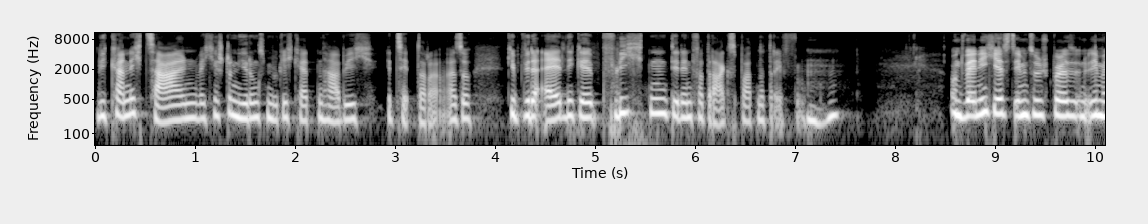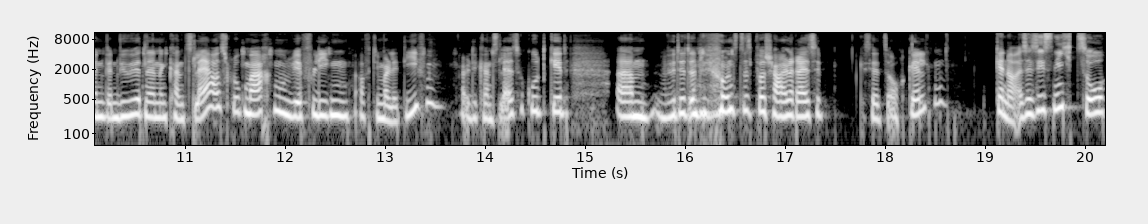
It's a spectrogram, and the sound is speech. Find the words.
wie kann ich zahlen, welche Stornierungsmöglichkeiten habe ich, etc. Also es gibt wieder einige Pflichten, die den Vertragspartner treffen. Mhm. Und wenn ich jetzt eben zum Beispiel, also wenn wir würden einen Kanzleiausflug machen und wir fliegen auf die Malediven, weil die Kanzlei so gut geht, ähm, würde dann für uns das Pauschalreisegesetz auch gelten? Genau, also es ist nicht so,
